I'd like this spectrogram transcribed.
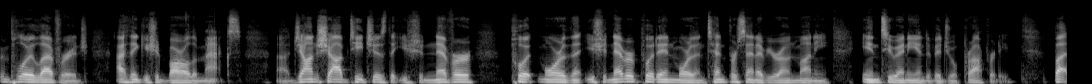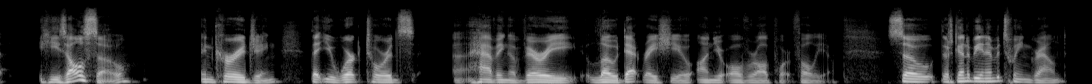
employ leverage, I think you should borrow the max. Uh, John Schaub teaches that you should never put more than you should never put in more than 10% of your own money into any individual property. But he's also encouraging that you work towards uh, having a very low debt ratio on your overall portfolio. So there's going to be an in between ground.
